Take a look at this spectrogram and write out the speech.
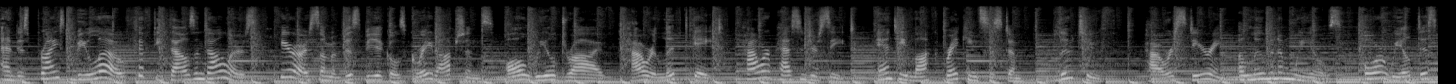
and is priced below $50,000. Here are some of this vehicle's great options. All-wheel drive, power lift gate, power passenger seat, anti-lock braking system, Bluetooth, power steering, aluminum wheels, four-wheel disc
